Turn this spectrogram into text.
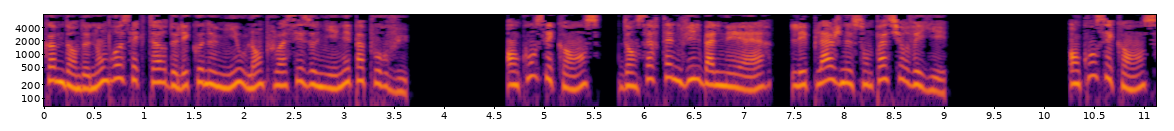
comme dans de nombreux secteurs de l'économie où l'emploi saisonnier n'est pas pourvu. En conséquence, dans certaines villes balnéaires, les plages ne sont pas surveillées. En conséquence,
